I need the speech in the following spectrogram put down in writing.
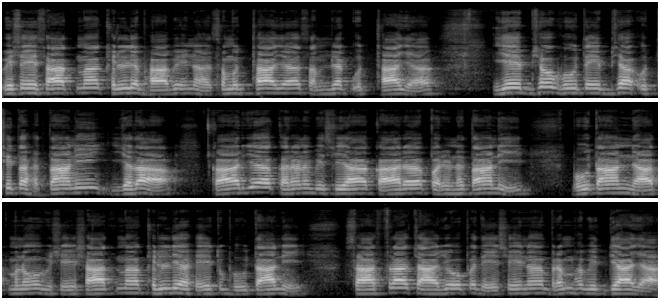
विशेषात्मखिल्य भावेन समुत्थाय, सम्यक उत्थाय येभ्यो भूतेभ्य उत्थितः तानि यदा कार्यकरण विषयाकार परिणतानि भूतान्यात्मनो विशेषात्मखिल्य हेतुभूतानि शास्त्राचार्योपदेशेन ब्रह्म विद्याया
